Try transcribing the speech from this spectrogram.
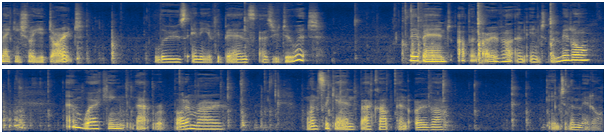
making sure you don't lose any of your bands as you do it. Clear band up and over and into the middle and working that bottom row once again back up and over into the middle.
